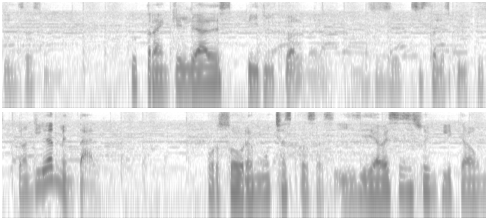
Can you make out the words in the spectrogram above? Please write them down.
piensas en tu tranquilidad espiritual. No sé si existe el espíritu. tu tranquilidad mental. Por sobre muchas cosas. Y si a veces eso implica un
